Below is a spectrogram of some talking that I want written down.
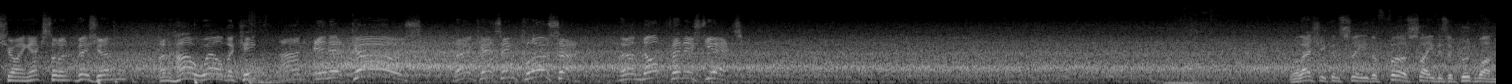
Showing excellent vision. And how well the keep. And in it goes! They're getting closer. They're not finished yet. Well, as you can see, the first save is a good one,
